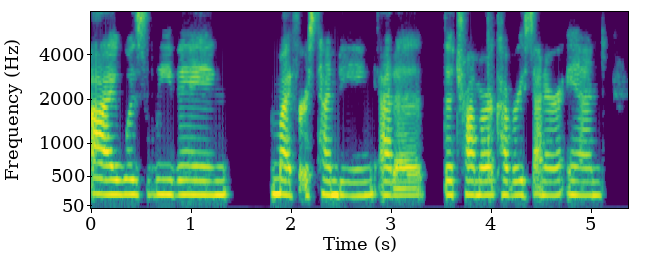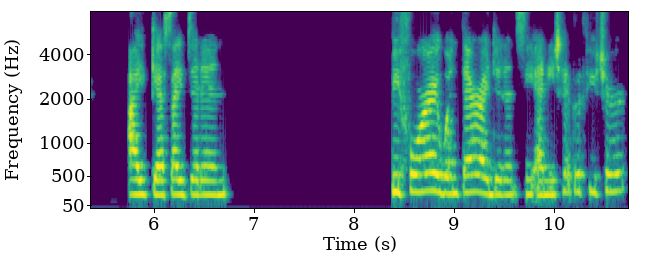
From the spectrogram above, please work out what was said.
I was leaving my first time being at a the trauma recovery center, and I guess I didn't. Before I went there, I didn't see any type of future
